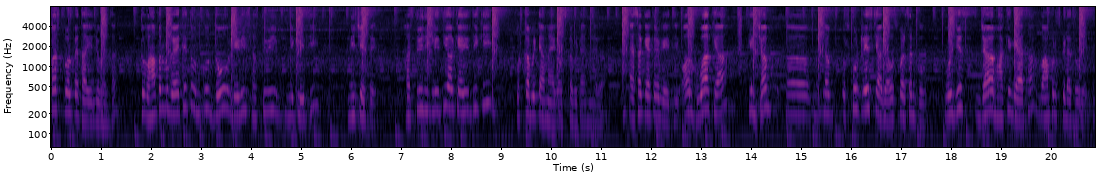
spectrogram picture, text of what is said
फ़र्स्ट फ्लोर पे था ये जो घर था। तो वहाँ पर वो गए थे तो उनको दो लेडीज़ हंसती हुई निकली थी नीचे से। हंसती हुई निकली थी और कह रही थी कि उसका भी टाइम आएगा उसका भी टाइम आएगा। ऐसा कहते हुए गई थी। और हुआ क्या कि जब अ, मतलब उसको ट्रेस किया गया उस पर्सन को वो जिस जगह भाग के गया था वहाँ पर उसकी डेथ हो गई थी।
